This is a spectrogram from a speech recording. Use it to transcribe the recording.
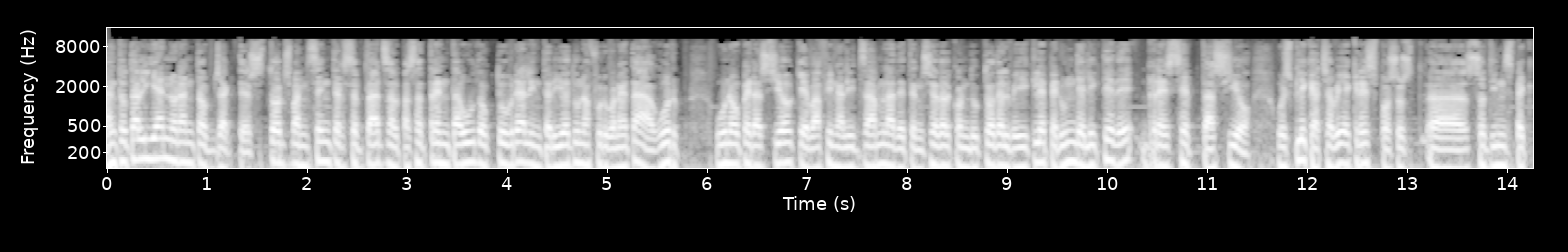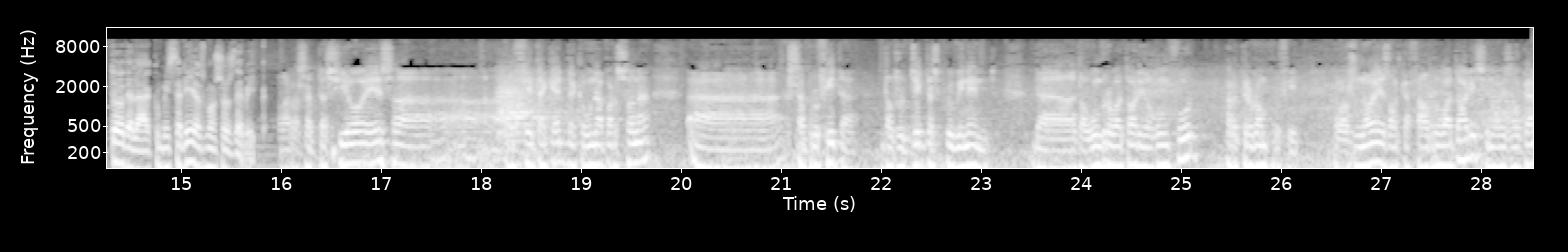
En total hi ha 90 objectes. Tots van ser interceptats el passat 31 d'octubre a l'interior d'una furgoneta a GURB, una operació que va finalitzar amb la detenció del conductor del vehicle per un delicte de receptació. Ho explica Xavier Crespo, sost, eh, sotinspector de la comissaria dels Mossos de Vic. La receptació és eh, el fet aquest de que una persona eh, s'aprofita dels objectes provinents d'algun robatori, d'algun furt, per treure un profit. Llavors no és el que fa el robatori, sinó és el que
